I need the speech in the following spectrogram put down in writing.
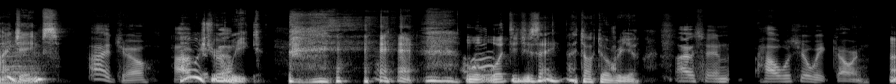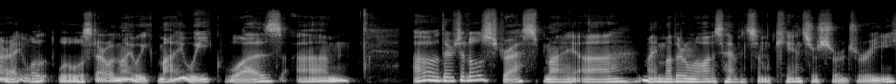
Hi, James. Hi, Joe. How, was your week? well, what did you say? I talked over you. I was saying, how was your week going? All right. Well, we'll start with my week. My week was um, Oh, there's a little stress. My uh, my mother in law is having some cancer surgery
